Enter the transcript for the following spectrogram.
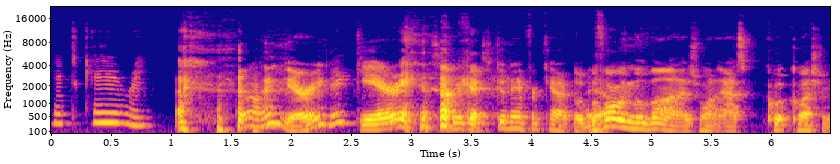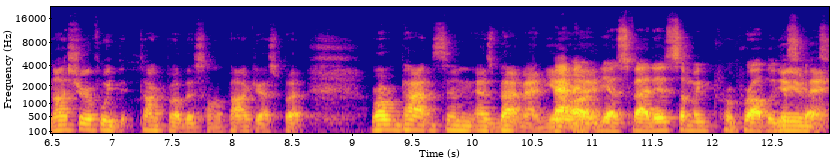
It's Gary. Oh, hey Gary. hey, Gary. Okay. It's a good name for Caterpillar. Before we move on, I just want to ask a quick question. I'm not sure if we talked about this on the podcast, but Robert Pattinson as Batman. Yeah. Oh, yes, that is something we'll probably Yeah, you discuss. may.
